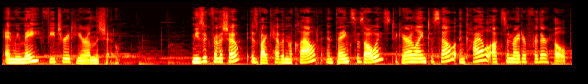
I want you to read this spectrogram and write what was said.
And we may feature it here on the show. Music for the show is by Kevin MacLeod, and thanks as always to Caroline Tassell and Kyle Oxenreider for their help,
